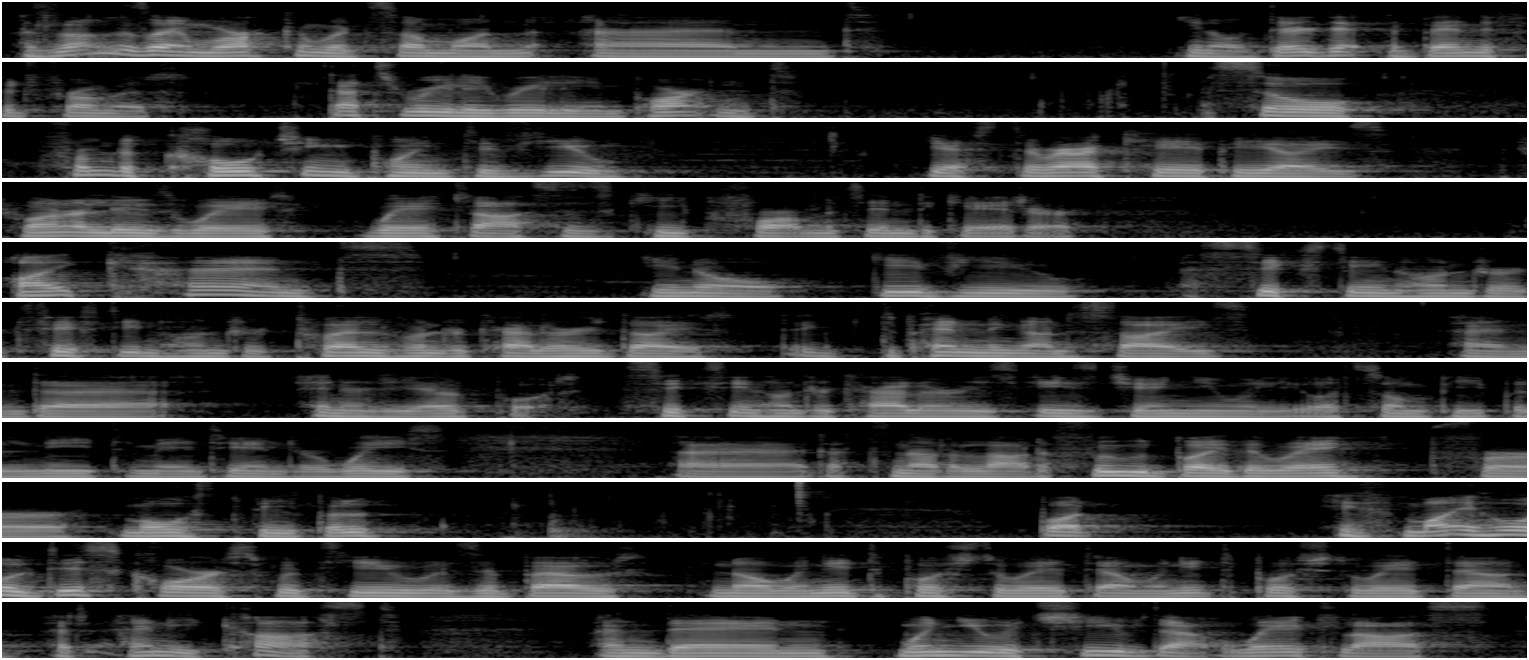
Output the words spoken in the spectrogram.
As long as I'm working with someone and you know they're getting a benefit from it that's really really important. So from the coaching point of view yes there are kpis if you want to lose weight weight loss is a key performance indicator. I can't you know give you a 1600 1500 1200 calorie diet depending on size and uh, energy output. 1600 calories is genuinely what some people need to maintain their weight. Uh, that's not a lot of food by the way for most people. But if my whole discourse with you is about, no, we need to push the weight down, we need to push the weight down at any cost, and then when you achieve that weight loss,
